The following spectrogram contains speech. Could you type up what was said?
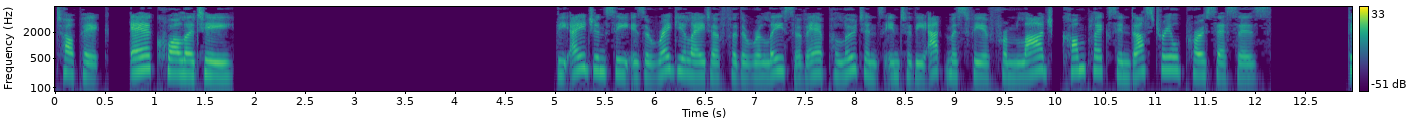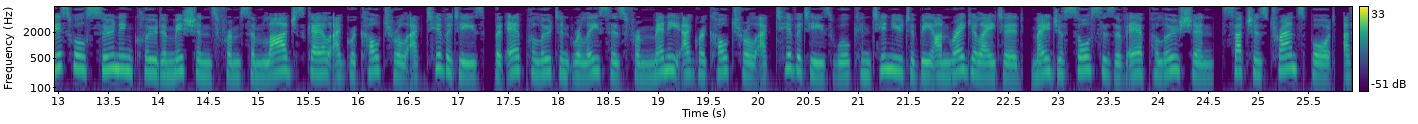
Topic: Air quality. The agency is a regulator for the release of air pollutants into the atmosphere from large, complex industrial processes. This will soon include emissions from some large-scale agricultural activities, but air pollutant releases from many agricultural activities will continue to be unregulated. Major sources of air pollution, such as transport, are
